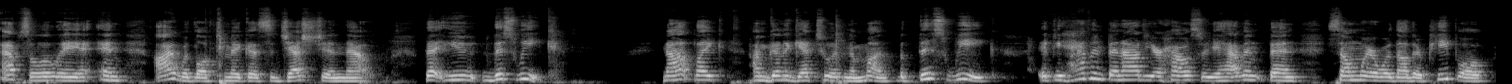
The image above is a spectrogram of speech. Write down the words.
Absolutely. And I would love to make a suggestion that that you this week, not like I'm going to get to it in a month, but this week, if you haven't been out of your house or you haven't been somewhere with other people,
